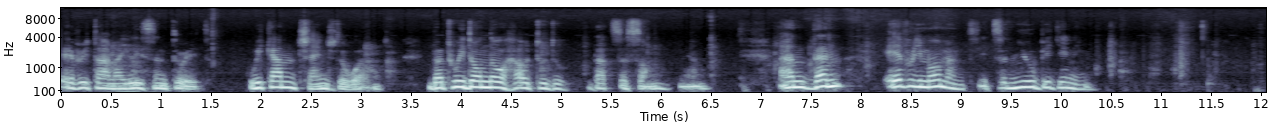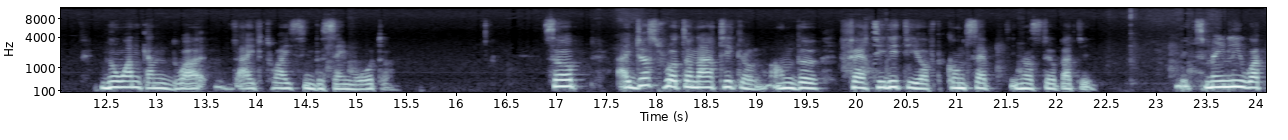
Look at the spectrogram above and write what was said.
every time I listen to it. We can change the world, but we don't know how to do. That's a song. Yeah. And then every moment, it's a new beginning. No one can dive twice in the same water. So I just wrote an article on the fertility of the concept in osteopathy. It's mainly what,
